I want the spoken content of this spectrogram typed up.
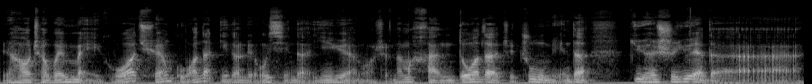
然后成为美国全国的一个流行的音乐模式。那么很多的这著名的爵士乐的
